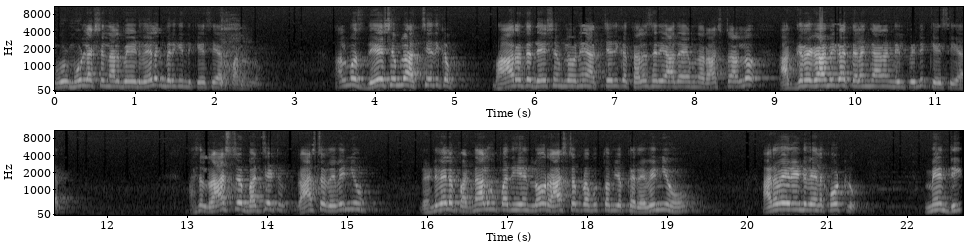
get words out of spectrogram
మూడు మూడు లక్షల నలభై ఏడు వేలకు పెరిగింది కేసీఆర్ పాలనలో. ఆల్మోస్ట్ దేశంలో అత్యధికం భారతదేశంలోనే అత్యధిక తలసరి ఆదాయం ఉన్న రాష్ట్రాల్లో అగ్రగామిగా తెలంగాణ నిలిపింది కేసీఆర్. అసలు రాష్ట్ర బడ్జెట్ రాష్ట్ర రెవెన్యూ రెండు వేల పద్నాలుగు పదిహేనులో రాష్ట్ర ప్రభుత్వం యొక్క రెవెన్యూ అరవై రెండు వేల కోట్లు. మేము దిగి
